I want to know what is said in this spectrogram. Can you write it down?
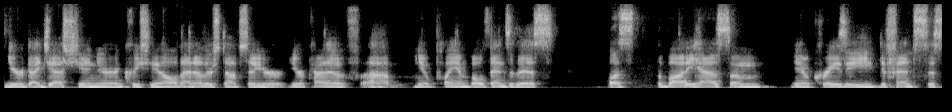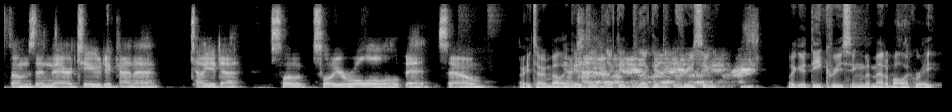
your digestion, you're increasing all that other stuff. So you're you're kind of um, you know playing both ends of this. Plus, the body has some you know crazy defense systems in there too to kind of tell you to slow slow your roll a little bit. So Are you talking about like a like a like a decreasing like a decreasing the metabolic rate?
